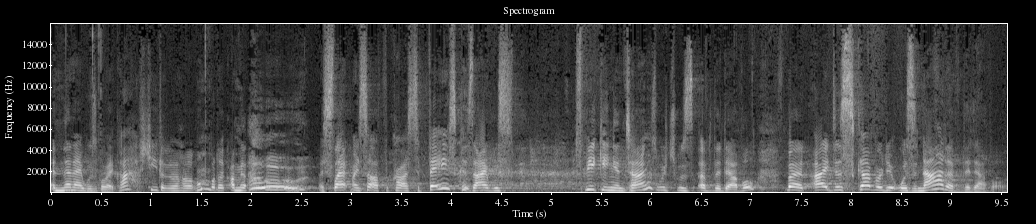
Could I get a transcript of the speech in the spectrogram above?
and then I was going, ah, she, I mean, I slapped myself across the face because I was speaking in tongues, which was of the devil, but I discovered it was not of the devil.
